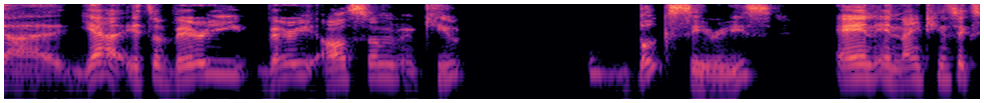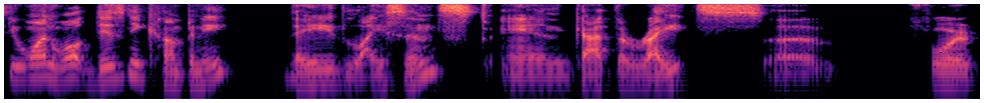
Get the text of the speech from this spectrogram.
uh yeah, it's a very very awesome, cute book series. And in 1961, Walt Disney Company they licensed and got the rights uh, for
